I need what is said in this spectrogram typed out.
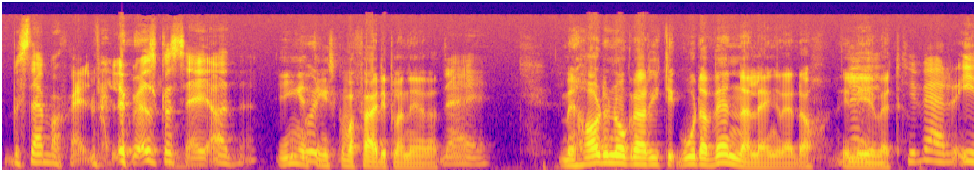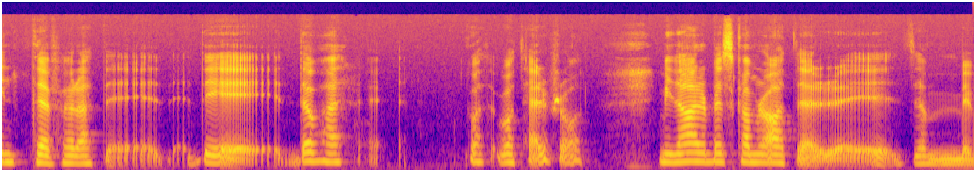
bestämma själv, eller vad jag ska säga. Ingenting ska vara färdigplanerat? Nej. Men har du några riktigt goda vänner längre då i Nej, livet? tyvärr inte för att det, det, de har gått, gått härifrån. Mina arbetskamrater, eh,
